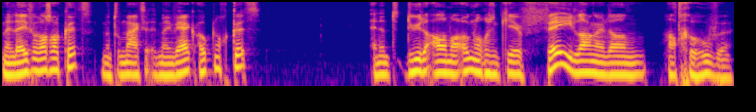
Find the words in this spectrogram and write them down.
Mijn leven was al kut, maar toen maakte het mijn werk ook nog kut. En het duurde allemaal ook nog eens een keer veel langer dan had gehoeven.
